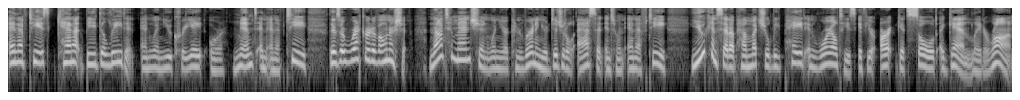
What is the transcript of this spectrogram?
NFTs cannot be deleted, and when you create or mint an NFT, there's a record of ownership. Not to mention, when you're converting your digital asset into an NFT, you can set up how much you'll be paid in royalties if your art gets sold again later on.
